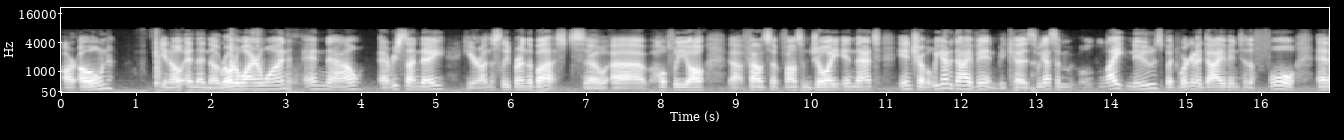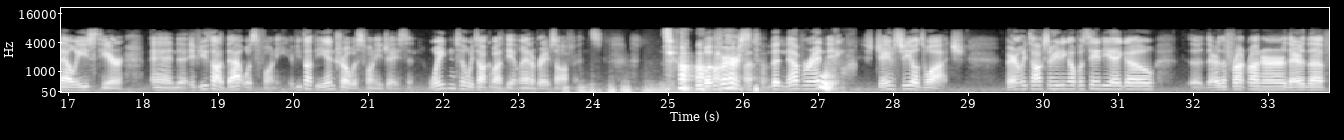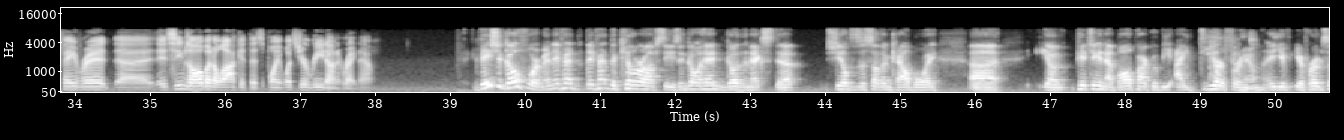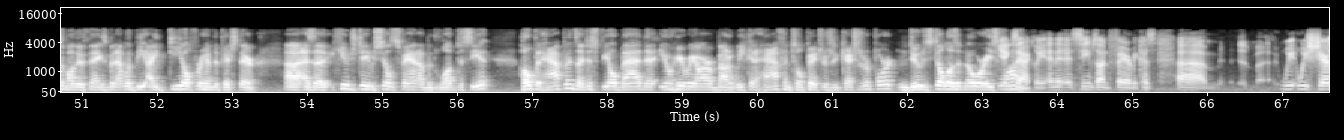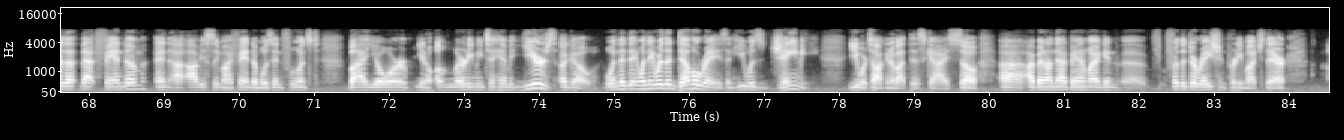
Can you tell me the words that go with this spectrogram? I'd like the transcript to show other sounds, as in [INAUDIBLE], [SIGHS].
our own, you know, and then the RotoWire one, and now every Sunday here on the Sleeper and the Bust. So uh, hopefully you all uh, found some found some joy in that intro. But we got to dive in because we got some light news, but we're gonna dive into the full NL East here. And if you thought that was funny, if you thought the intro was funny, Jason, wait until we talk about the Atlanta Braves offense. [LAUGHS] but first, the never-ending James Shields watch. Apparently, talks are heating up with San Diego. Uh, they're the front runner. They're the favorite. Uh, it seems all but a lock at this point. What's your read on it right now? They should go for it, man. They've had they've had the killer off season. Go ahead and go to the next step. Shields is a Southern Cowboy. Uh, you know, pitching in that ballpark would be ideal Perfect. for him. You've, you've heard some other things, but that would be ideal for him to pitch there. Uh, as a huge James Shields fan, I would love to see it hope it happens. I just feel bad that you know here we are about a week and a half until pitchers and catches report, and dude still doesn't know where he's flying. Exactly, and it, it seems unfair because. Um, we, we share that, that fandom and uh, obviously my fandom was influenced by your you know alerting me to him years ago when the day when they were the devil rays and he was jamie you were talking about this guy so uh, i've been on that bandwagon uh, f- for the duration pretty much there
